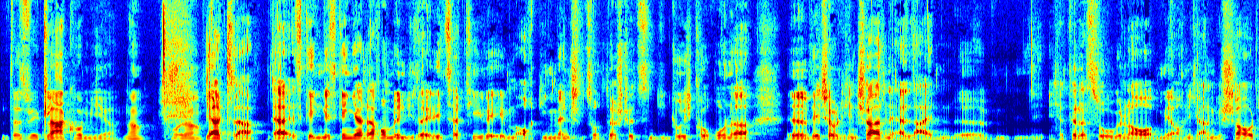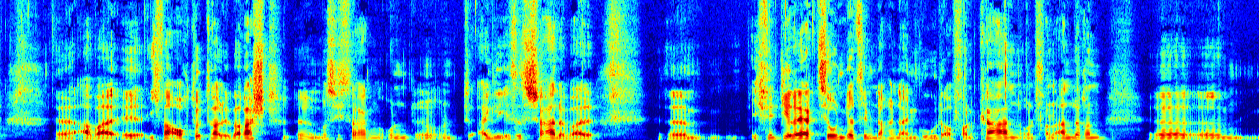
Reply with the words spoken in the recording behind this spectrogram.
dass wir klarkommen hier, ne? Oder? Ja, klar. Ja, es ging, es ging ja darum, in dieser Initiative eben auch die Menschen zu unterstützen, die durch Corona äh, wirtschaftlichen Schaden erleiden. Äh, ich hatte das so genau mir auch nicht angeschaut. Äh, aber äh, ich war auch total überrascht, äh, muss ich sagen. Und, und eigentlich ist es schade, weil ähm, ich finde die Reaktion jetzt im Nachhinein gut, auch von Kahn und von anderen. Äh, ähm,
